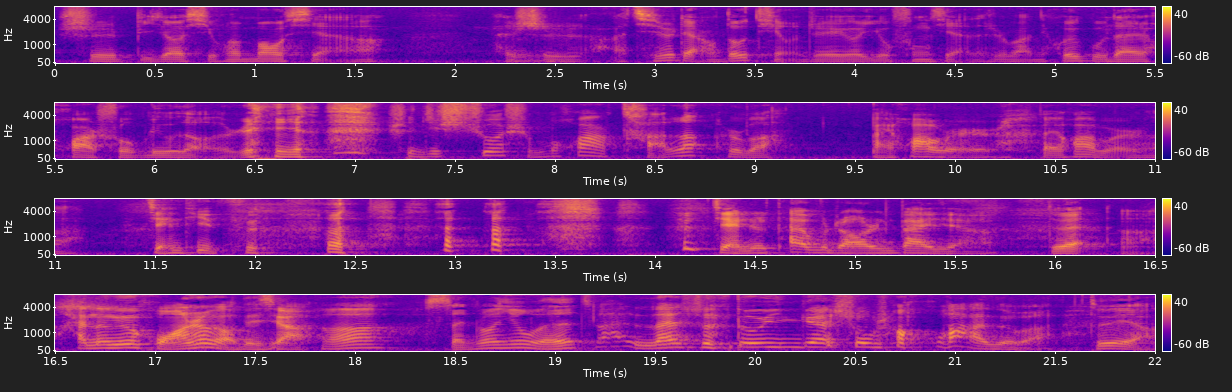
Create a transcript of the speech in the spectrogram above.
是比较喜欢冒险啊，还是啊？其实两个都挺这个有风险的，是吧？你回古代话说不溜倒，人呀说你说什么话砍了，是吧？白话文白话文是吧？简体字。简直太不招人待见了。对啊，还能跟皇上搞对象啊？散装英文，按来说都应该说不上话，对吧？对呀，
